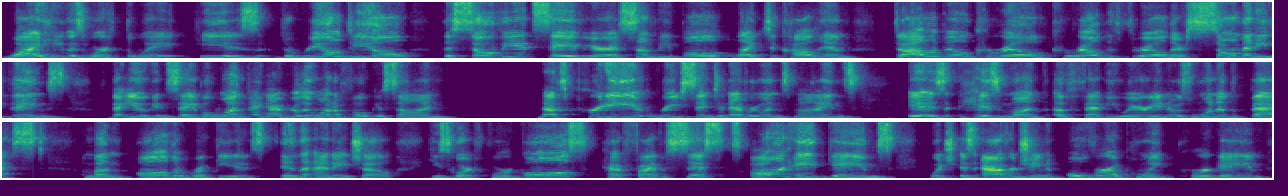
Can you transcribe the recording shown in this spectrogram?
why he was worth the wait. He is the real deal, the Soviet savior, as some people like to call him, Dollar Bill Kirill, Kirill the Thrill. There's so many things that you can say, but one thing I really want to focus on that's pretty recent in everyone's minds is his month of February. And it was one of the best among all the rookies in the NHL. He scored four goals, had five assists, all in eight games, which is averaging over a point per game.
